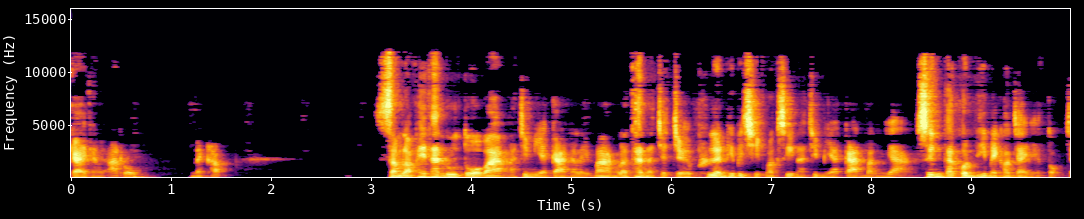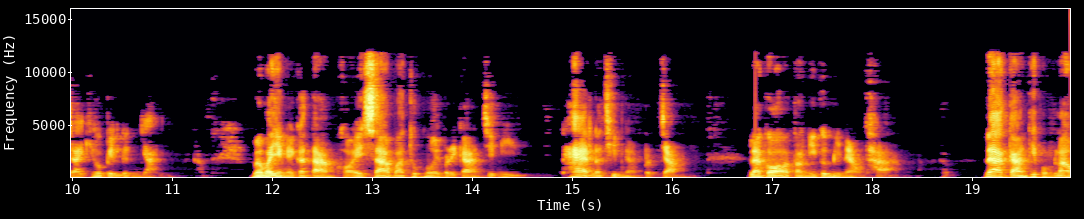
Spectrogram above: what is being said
ไกทางอารมณ์นะครับสำหรับให้ท่านรู้ตัวว่าอาจจะมีอาการอะไรบ้าง แล้วท่านอาจจะเจอเพื่อนที่ไปฉีดวัคซีนอาจจะมีอาการบางอย่าง ซึ่งถ้าคนที่ไม่เข้าใจจะตกใจคิดว่าเป็นเรื่องใหญ่ ไม่ว่าอยังไงก็ตามขอให้ทราบว่าทุกหน่วยบริการจะมีแพทย์และทีมงานประจำแล้วก็ตอนนี้ก็มีแนวทาง และอาการที่ผมเล่า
